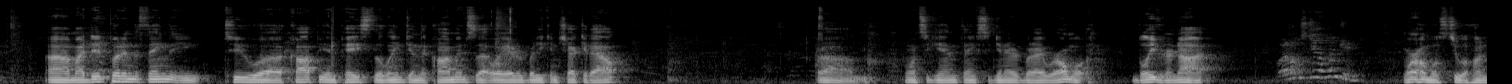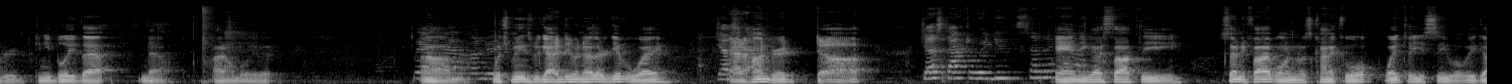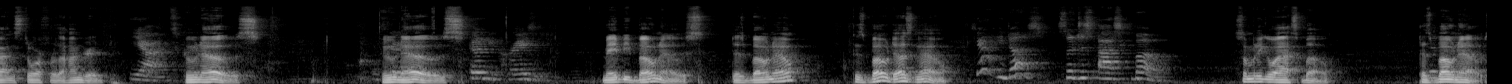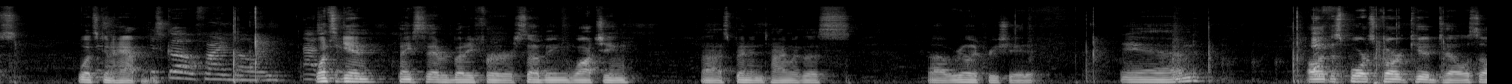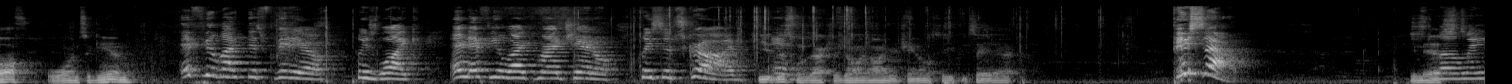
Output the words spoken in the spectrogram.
Um, I did put in the thing that you to uh, copy and paste the link in the comments. That way, everybody can check it out. Um, once again, thanks again, everybody. We're almost, believe it or not, We're almost to 100. we're almost to 100. Can you believe that? No, I don't believe it. To Um, which means we got to do another giveaway just at af- 100. Duh. Just after we do the 75. And you guys thought the 75 one was kind of cool. Wait till you see what we got in store for the 100. Yeah, Who knows? it's Who gonna- knows? It's gonna be crazy. Maybe Bo knows. Does Bo know? Because Bo does know. Yeah, he does. So just ask Bo. Somebody go ask Bo. Because Bo knows what's going to happen. Just go find Bo and ask Once him. again, thanks to everybody for subbing, watching, uh, spending time with us. Uh, we really appreciate it. And I'll let the sports card kid tell us off once again. If you like this video, please like. And if you like my channel, please subscribe. You, this one's actually going on your channel, so you can say that. Peace out. You missed. Slowly.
